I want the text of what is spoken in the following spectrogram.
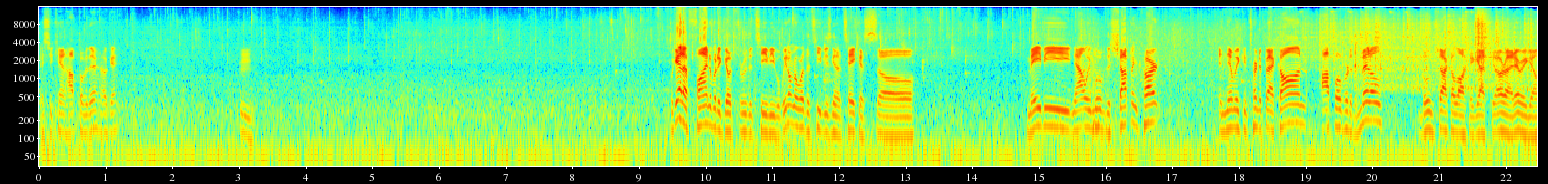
Guess you can't hop over there. Okay. Hmm. We gotta find a way to go through the TV, but we don't know where the TV is gonna take us. So maybe now we move the shopping cart, and then we can turn it back on. Hop over to the middle. Boom shakalaka, got you. All right, there we go.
